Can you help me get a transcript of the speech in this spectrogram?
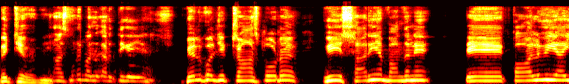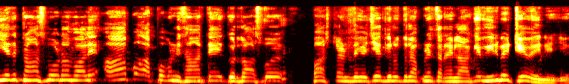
ਬੈਠੇ ਹੋਏ ਨੇ ਟ੍ਰਾਂਸਪੋਰਟ ਬੰਦ ਕਰਤੀ ਗਈ ਹੈ। ਬਿਲਕੁਲ ਜੀ ਟਰਾਂਸਪੋਰਟ ਵੀ ਸਾਰੀਆਂ ਬੰਦ ਨੇ ਤੇ ਕਾਲ ਵੀ ਆਈ ਹੈ ਤੇ ਟਰਾਂਸਪੋਰਟ ਵਾਲੇ ਆਪ ਆਪੋ ਆਪਣੀ ਥਾਂ ਤੇ ਗੁਰਦਾਸਪੁਰ ਬੱਸ ਸਟੈਂਡ ਦੇ ਵਿੱਚ ਇਧਰ ਉਧਰ ਆਪਣੇ ਧਰਨੇ ਲਾ ਕੇ ਵੀਰ ਬੈਠੇ ਹੋਏ ਨੇ ਜੀ।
